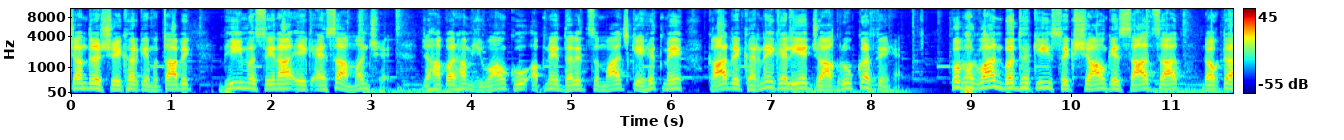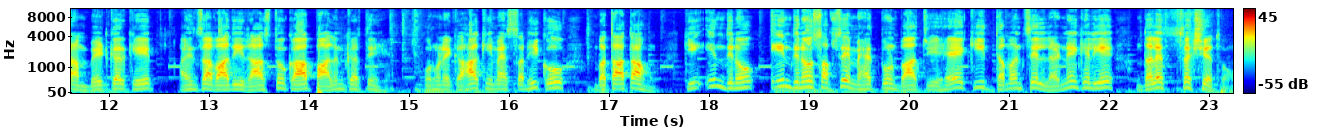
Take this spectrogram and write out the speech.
चंद्रशेखर के मुताबिक भीम सेना एक ऐसा मंच है जहाँ पर हम युवाओं को अपने दलित समाज के हित में कार्य करने के लिए जागरूक करते हैं। वो भगवान बुद्ध की शिक्षाओं के साथ साथ डॉक्टर अंबेडकर के अहिंसावादी रास्तों का पालन करते हैं। उन्होंने कहा कि मैं सभी को बताता हूँ कि इन दिनों इन दिनों सबसे महत्वपूर्ण बात यह है कि दमन से लड़ने के लिए दलित शिक्षित हों।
